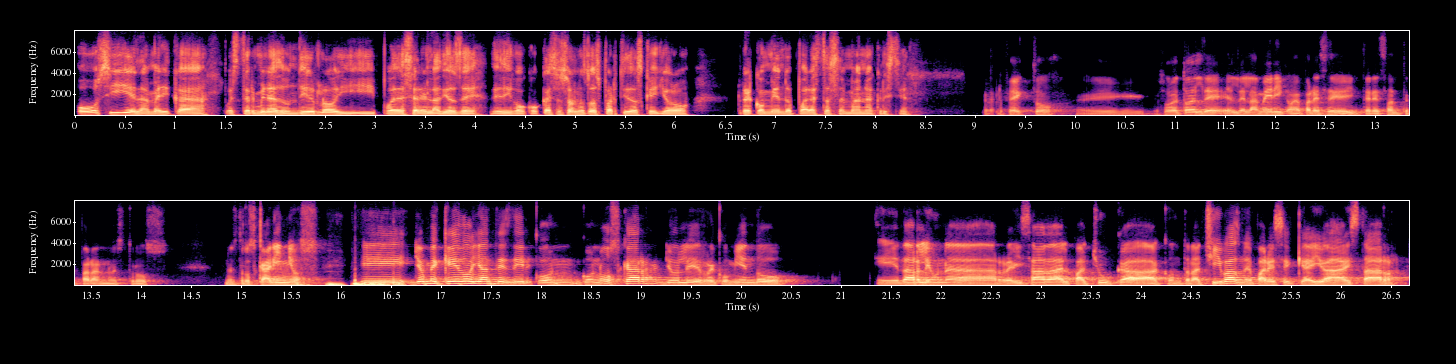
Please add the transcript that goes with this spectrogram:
o si el América pues termina de hundirlo y puede ser el adiós de, Diego Coca. Esos son los dos partidos que yo recomiendo para esta semana, Cristian. Perfecto. Eh, sobre todo el de, el del América me parece interesante para nuestros, nuestros cariños. Eh, yo me quedo, y antes de ir con, con Oscar, yo le recomiendo eh, darle una revisada al Pachuca contra Chivas. Me parece que ahí va a estar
